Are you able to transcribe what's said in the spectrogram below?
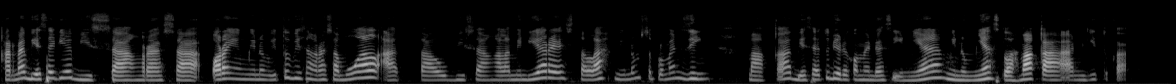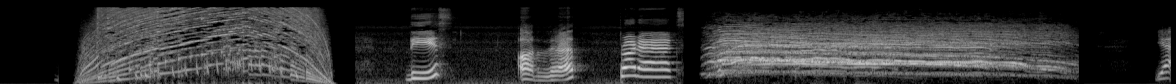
karena biasa dia bisa ngerasa orang yang minum itu bisa ngerasa mual atau bisa ngalamin diare setelah minum suplemen zinc. Maka biasa itu direkomendasiinnya minumnya setelah makan gitu, Kak. This or that products. Ya,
